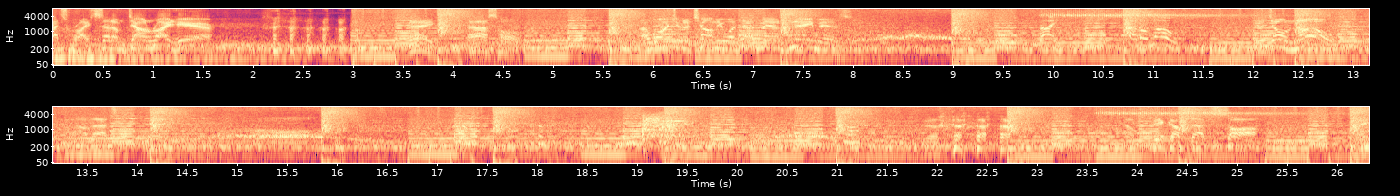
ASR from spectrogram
right set him down right here! hey, asshole. I want you to tell me what that man's name is. I... I don't know. You don't know? Now that's a pity. Oh. now pick up that saw and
